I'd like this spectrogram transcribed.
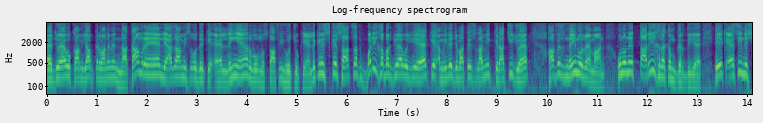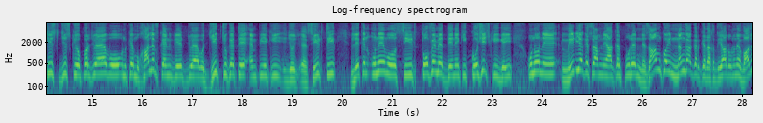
जो है वो कामयाब करवाने में नाकाम रहे हैं। लिहाजा हम इस अहदे के अहल नहीं हैं और वो मुस्ताफ़ी हो चुके हैं। लेकिन इसके साथ साथ बड़ी खबर जो है वो ये है कि अमीर जमात इस्लामी कराची जो है, हाफिज़ नईमान उन्होंने तारीख रकम कर दी है। एक ऐसी नशिस्त जिसके ऊपर जो है वो उनके मुखालिफ कैंडिडेट जो है वो जीत चुके थे। एम पी ए की जो सीट थी लेकिन उन्हें वो सीट तोहफे में देने की कोशिश की गई। उन्होंने मीडिया के सामने आकर पूरे निज़ाम को ही नंगा करके रख दिया और उन्होंने वाज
